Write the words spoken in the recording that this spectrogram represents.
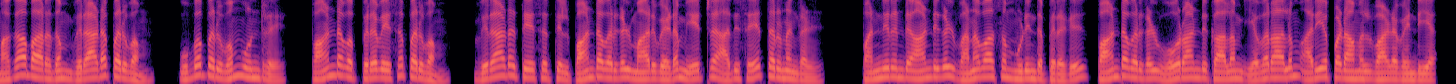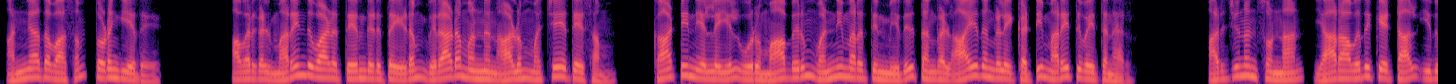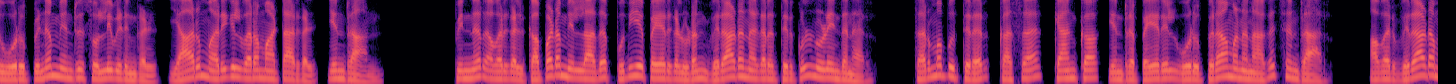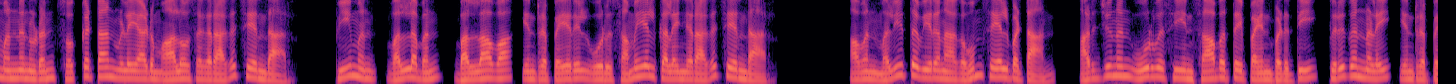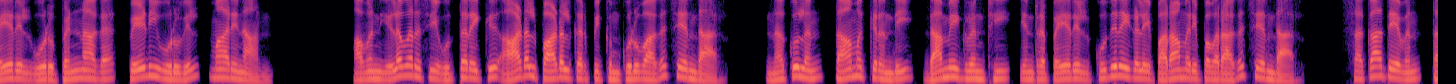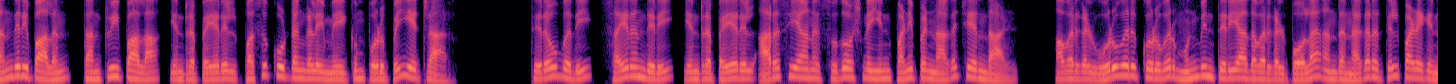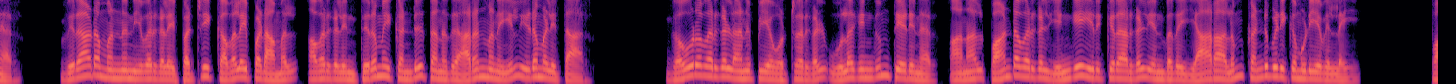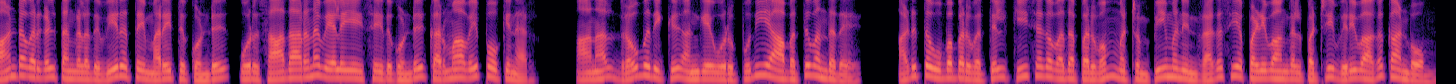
மகாபாரதம் விராட பருவம். உபபருவம் ஒன்று பாண்டவப் பிரவேச பருவம். விராட தேசத்தில் பாண்டவர்கள் மாறுவேடம் ஏற்ற அதிசய தருணங்கள். பன்னிரண்டு ஆண்டுகள் வனவாசம் முடிந்த பிறகு பாண்டவர்கள் ஓராண்டு காலம் எவராலும் அறியப்படாமல் வாழ வேண்டிய அஞ்ஞாதவாசம் தொடங்கியது. அவர்கள் மறைந்து வாழத் தேர்ந்தெடுத்த இடம் விராட மன்னன் ஆளும் மச்சய தேசம். காட்டின் எல்லையில் ஒரு மாபெரும் வன்னி மரத்தின் மீது தங்கள் ஆயுதங்களைக் கட்டி மறைத்து வைத்தனர். அர்ஜுனன் சொன்னான் யாராவது கேட்டால் இது ஒரு பிணம் என்று சொல்லிவிடுங்கள் யாரும் அருகில் வரமாட்டார்கள் என்றான். பின்னர் அவர்கள் கபடம் இல்லாத புதிய பெயர்களுடன் விராட நகரத்திற்குள் நுழைந்தனர். தர்மபுத்திரர் கச கேங்கா என்ற பெயரில் ஒரு பிராமணனாகச் சென்றார். அவர் விராட மன்னனுடன் சொக்கட்டான் விளையாடும் ஆலோசகராகச் சேர்ந்தார். பீமன் வல்லபன் பல்லாவா என்ற பெயரில் ஒரு சமையல் கலைஞராகச் சேர்ந்தார். அவன் மல்யுத்த வீரனாகவும் செயல்பட்டான். அர்ஜுனன் ஊர்வசியின் சாபத்தை பயன்படுத்தி பிருகன்மலை என்ற பெயரில் ஒரு பெண்ணாக பேடி உருவில் மாறினான். அவன் இளவரசி உத்தரைக்கு ஆடல் பாடல் கற்பிக்கும் குருவாகச் சேர்ந்தார். நகுலன் தாமக்கிரந்தி டாமேக்ரன்டி என்ற பெயரில் குதிரைகளை பராமரிப்பவராகச் சேர்ந்தார். சகாதேவன் தந்திரிபாலன் தந்த்ரிபாலா என்ற பெயரில் பசுக்கூட்டங்களை மேய்க்கும் பொறுப்பை ஏற்றார். திரௌபதி சைரந்திரி என்ற பெயரில் அரசியான சுதோஷ்ணையின் பணிப்பெண்ணாகச் சேர்ந்தாள். அவர்கள் ஒருவருக்கொருவர் முன்பின் தெரியாதவர்கள் போல அந்த நகரத்தில் பழகினர். விராட மன்னன் இவர்களைப் பற்றி கவலைப்படாமல் அவர்களின் திறமை கண்டு தனது அரண்மனையில் இடமளித்தார். கௌரவர்கள் அனுப்பிய ஒற்றர்கள் உலகெங்கும் தேடினர் ஆனால் பாண்டவர்கள் எங்கே இருக்கிறார்கள் என்பதை யாராலும் கண்டுபிடிக்க முடியவில்லை. பாண்டவர்கள் தங்களது வீரத்தை மறைத்துக் கொண்டு ஒரு சாதாரண வேலையை செய்து கொண்டு கர்மாவை போக்கினர். ஆனால் திரௌபதிக்கு அங்கே ஒரு புதிய ஆபத்து வந்தது. அடுத்த உபபருவத்தில் கீச்சகவத பருவம் மற்றும் பீமனின் ரகசிய பழிவாங்கல் பற்றி விரிவாக காண்போம்.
